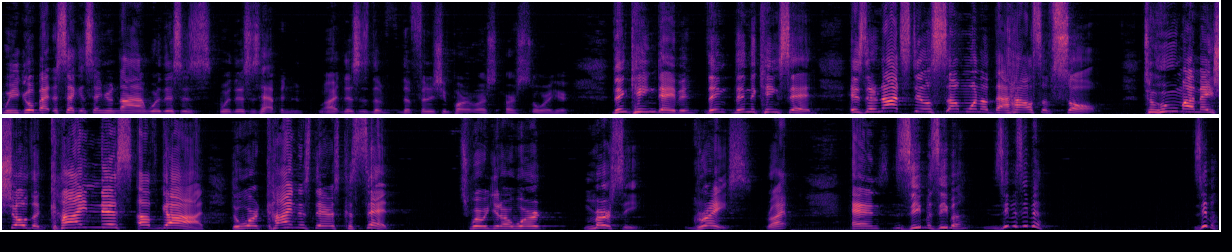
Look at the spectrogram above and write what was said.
we go back to 2 Samuel 9 where this is where this is happening. Right? This is the, the finishing part of our, our story here. Then King David, then, then the king said, Is there not still someone of the house of Saul to whom I may show the kindness of God? The word kindness there is chesed. It's where we get our word mercy, grace, right? And Ziba, Ziba, Ziba, Ziba, Ziba.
